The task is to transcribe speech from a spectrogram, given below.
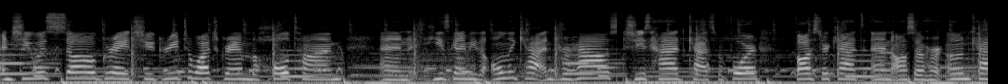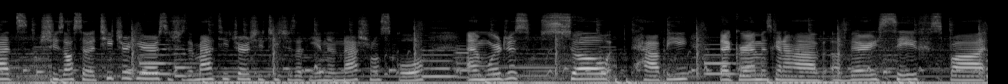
and she was so great. She agreed to watch Graham the whole time, and he's gonna be the only cat in her house. She's had cats before, foster cats, and also her own cats. She's also a teacher here, so she's a math teacher. She teaches at the international school, and we're just so happy that Graham is gonna have a very safe spot.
